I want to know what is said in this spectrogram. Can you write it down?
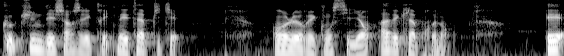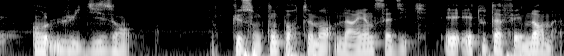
qu'aucune décharge électrique n'a été appliquée, en le réconciliant avec l'apprenant, et en lui disant que son comportement n'a rien de sadique et est tout à fait normal.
